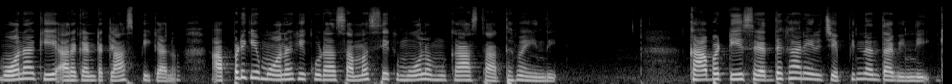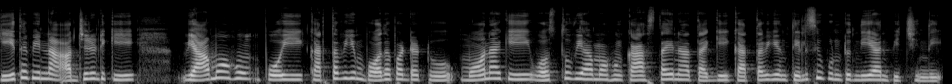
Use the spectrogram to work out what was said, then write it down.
మోనాకి అరగంట క్లాస్ పీకాను. అప్పటికే మోనాకి కూడా సమస్యకి మూలం కాస్త అర్థమైంది. కాబట్టి శ్రద్ధగా నేను చెప్పిందంతా వింది. గీత విన్న అర్జునుడికి వ్యామోహం పోయి కర్తవ్యం బోధపడ్డట్టు మోనాకి వస్తు వ్యామోహం కాస్తైనా తగ్గి కర్తవ్యం తెలిసి ఉంటుంది అనిపించింది.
